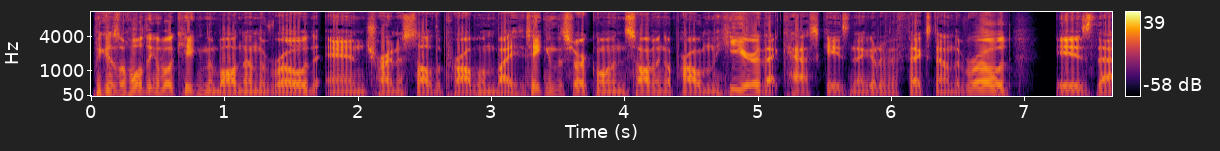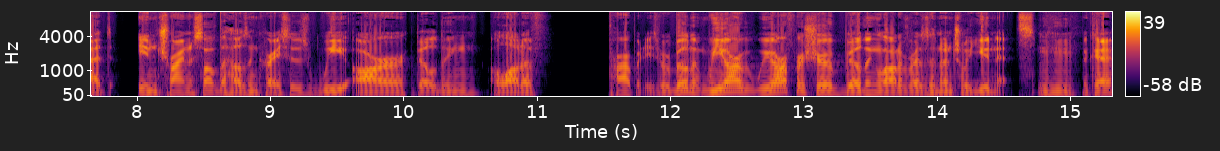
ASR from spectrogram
Because the whole thing about kicking the ball down the road and trying to solve the problem by taking the circle and solving a problem here that cascades negative effects down the road is that in trying to solve the housing crisis, we are building a lot of properties. We're building. We are. We are for sure building a lot of residential units. Mm-hmm. Okay,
